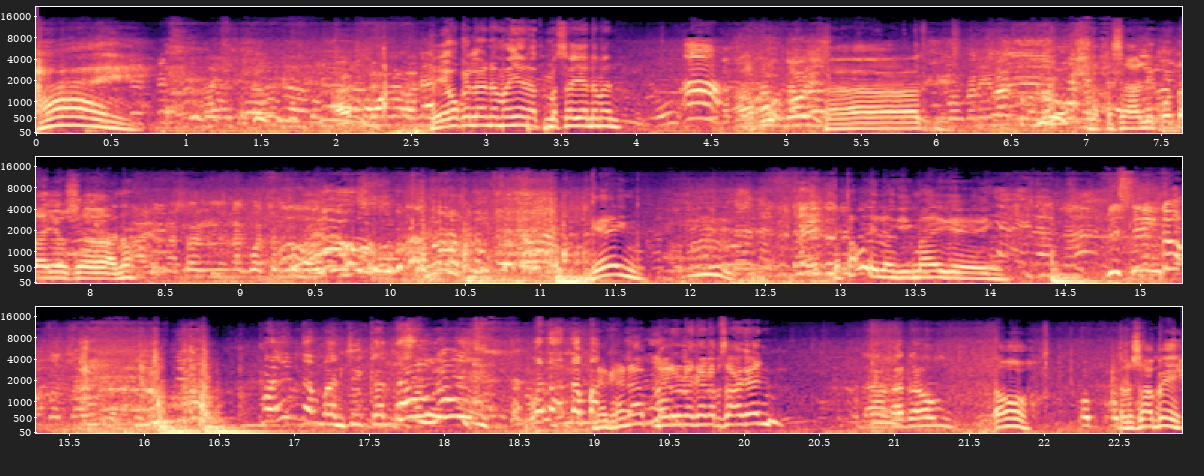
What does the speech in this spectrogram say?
Hi. Eh, okay lang naman yan at masaya naman. At nakasali po tayo sa ano? Geng! Katawa lang geng may geng. Kaya naman si Kadaw. Wala naman. Naghanap? Meron naghanap sa akin? Nakadaw. Oo. Ano sabi?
